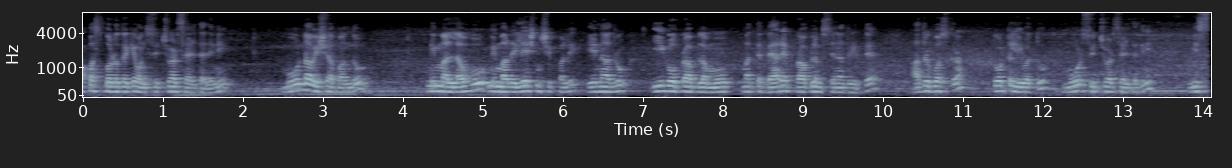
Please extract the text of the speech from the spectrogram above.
ವಾಪಸ್ ಬರೋದಕ್ಕೆ ಒಂದು ಸ್ವಿಚ್ ವರ್ಡ್ಸ್ ಹೇಳ್ತಾ ಇದ್ದೀನಿ. ಮೂರನೇ ವಿಷಯ ಬಂದು ನಿಮ್ಮ ಲವ್, ನಿಮ್ಮ ರಿಲೇಷನ್ಶಿಪ್ಪಲ್ಲಿ ಏನಾದರೂ ಈಗೋ ಪ್ರಾಬ್ಲಮ್ಮು ಮತ್ತು ಬೇರೆ ಪ್ರಾಬ್ಲಮ್ಸ್ ಏನಾದರೂ ಇದ್ದೆ ಅದ್ರಿಗೋಸ್ಕರ ಟೋಟಲ್ ಇವತ್ತು ಮೂರು ಸ್ವಿಚ್ ವರ್ಡ್ಸ್ ಹೇಳ್ತಾ ಇದ್ದೀನಿ. ಮಿಸ್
